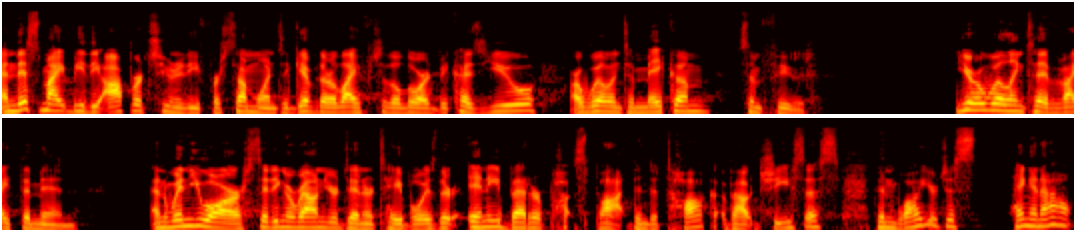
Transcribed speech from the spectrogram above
And this might be the opportunity for someone to give their life to the Lord because you are willing to make them some food. You're willing to invite them in. And when you are sitting around your dinner table, is there any better spot than to talk about Jesus than while you're just hanging out?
